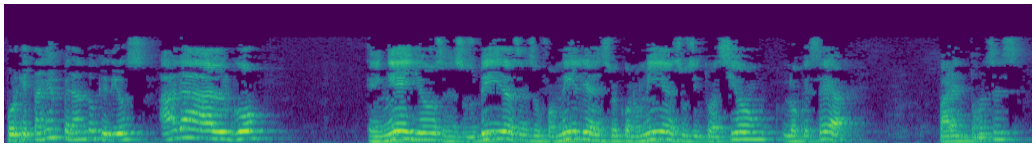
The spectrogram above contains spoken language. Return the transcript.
porque están esperando que Dios haga algo en ellos, en sus vidas, en su familia, en su economía, en su situación, lo que sea, para entonces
